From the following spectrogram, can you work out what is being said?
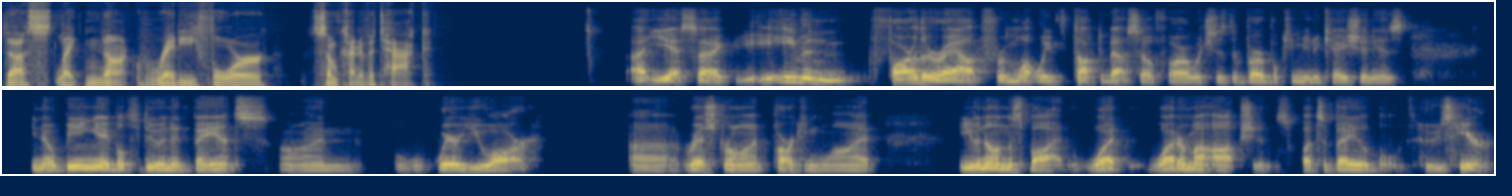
thus like not ready for some kind of attack. Uh, yes, I, even farther out from what we've talked about so far, which is the verbal communication, is you know, being able to do an advance on where you are, uh, restaurant, parking lot, even on the spot. What what are my options? What's available? Who's here?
